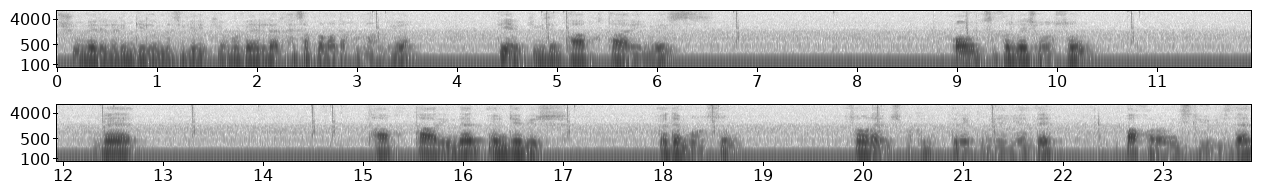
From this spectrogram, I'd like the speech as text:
şu verilerin girilmesi gerekiyor. Bu veriler hesaplamada kullanılıyor. Diyelim ki bizim tahakkuk tarihimiz 10.05 olsun ve tarihinden önce bir ödeme olsun. Sonraymış bakın. Direkt oraya geldi. Bak oranı istiyor bizden.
